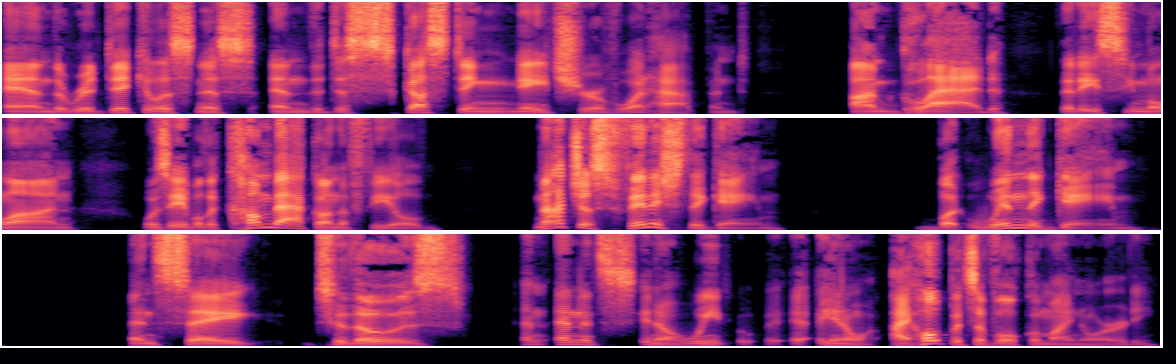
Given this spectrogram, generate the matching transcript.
and the ridiculousness and the disgusting nature of what happened, I'm glad that AC Milan was able to come back on the field, not just finish the game, but win the game and say to those, and, and it's, you know, we, eh, you know, I hope it's a vocal minority,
